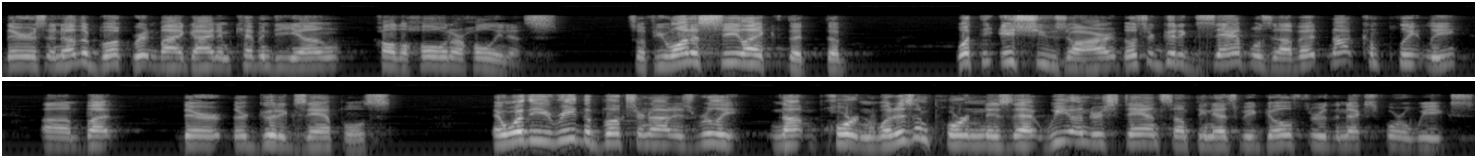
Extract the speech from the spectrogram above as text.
there's another book written by a guy named Kevin DeYoung called A Hole in Our Holiness. So if you want to see like the, the what the issues are, those are good examples of it. Not completely, um, but they're they're good examples. And whether you read the books or not is really not important. What is important is that we understand something as we go through the next four weeks,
